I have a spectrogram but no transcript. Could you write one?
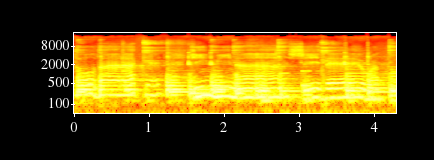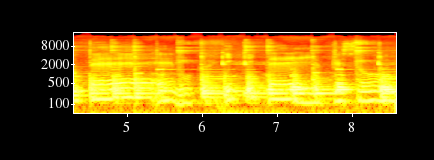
とだらけ。君なしではとても生きてゆけそう。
